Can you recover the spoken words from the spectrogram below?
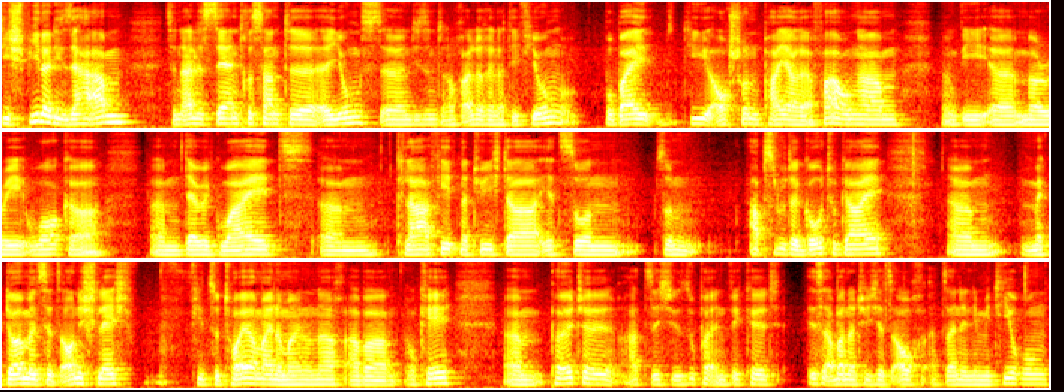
die Spieler, die sie haben, sind alles sehr interessante äh, Jungs. Äh, die sind auch alle relativ jung, wobei die auch schon ein paar Jahre Erfahrung haben. Irgendwie äh, Murray, Walker, ähm, Derek White. Ähm, klar fehlt natürlich da jetzt so ein, so ein absoluter Go-To-Guy. Ähm, McDermott ist jetzt auch nicht schlecht, viel zu teuer meiner Meinung nach, aber okay. Ähm, Pöltel hat sich super entwickelt, ist aber natürlich jetzt auch, hat seine Limitierung.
